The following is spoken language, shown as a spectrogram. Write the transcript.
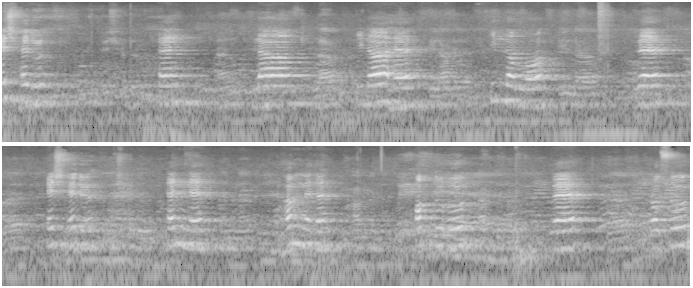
Eşhedü en la ilahe illallah ve eşhedü enne Muhammeden abduhu ve Resulü.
